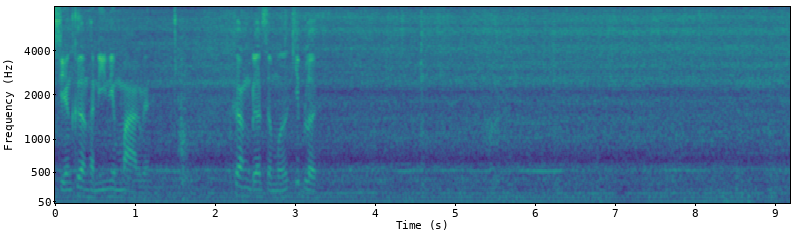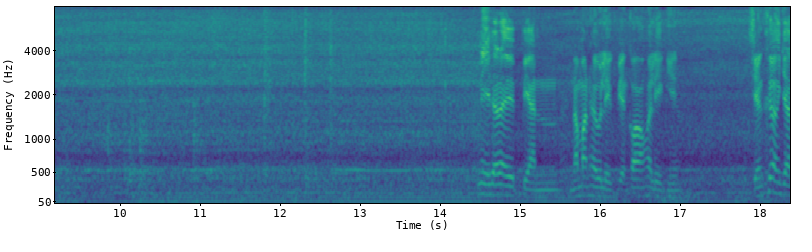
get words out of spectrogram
เสียงเครื่องคันนี้นิ่มมากเลย เครื่องเดินเสมอกิบเลย นี่ถ้าได้เปลี่ยนน้ำมันไฮดรอลิกเปลี่ยนกล้องไฮดรอลิกนี้เสียงเครื่องจะ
